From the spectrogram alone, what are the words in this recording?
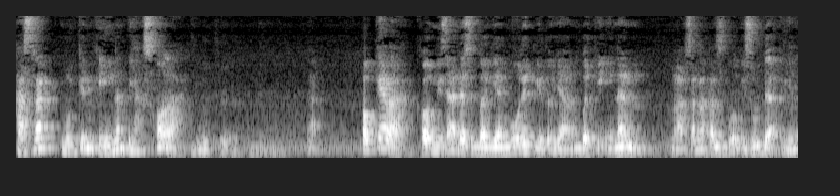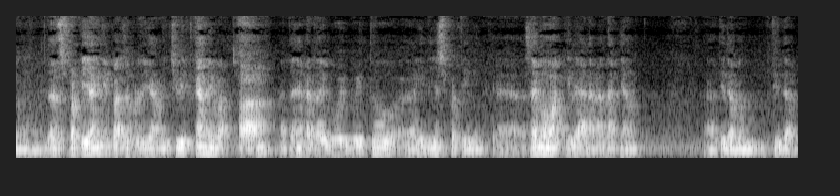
hasrat mungkin keinginan pihak sekolah. Betul. Nah, oke lah, kalau misalnya ada sebagian murid gitu yang berkeinginan melaksanakan sebuah wisuda gitu. Dan seperti yang ini Pak, seperti yang dicuitkan nih Pak. Ah, Katanya kata ibu-ibu itu eh, intinya seperti ini. Eh, saya mewakili anak-anak yang eh, tidak men- tidak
